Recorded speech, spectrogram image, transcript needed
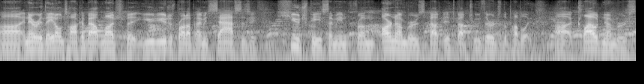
uh, an area they don't talk about much, but you, you just brought up, I mean, SaaS is a huge piece. I mean, from our numbers, about it's about two thirds of the public uh, cloud numbers.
